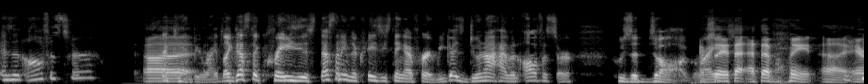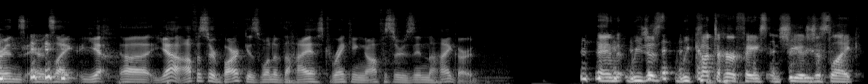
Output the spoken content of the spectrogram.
as an officer? That uh, can't be right. Like that's the craziest. That's not even the craziest thing I've heard. You guys do not have an officer who's a dog, right? Actually, at that at that point, uh, Aaron's Aaron's like, yeah, uh, yeah. Officer Bark is one of the highest ranking officers in the High Guard. and we just we cut to her face, and she is just like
